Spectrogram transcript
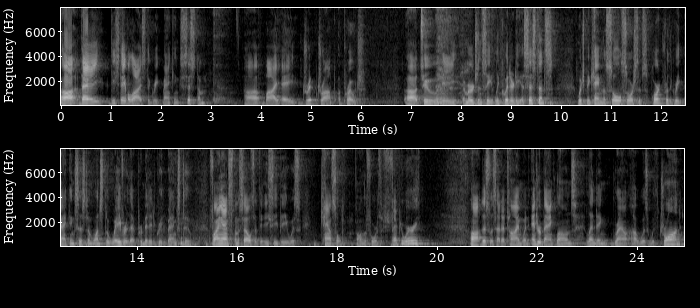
Uh, they destabilized the Greek banking system uh, by a drip drop approach uh, to the emergency liquidity assistance which became the sole source of support for the Greek banking system once the waiver that permitted Greek banks to finance themselves at the ECB was canceled on the 4th of February. Uh, this was at a time when interbank loans lending ground, uh, was withdrawn,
